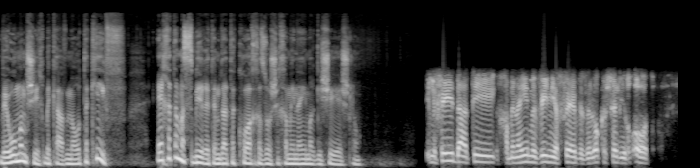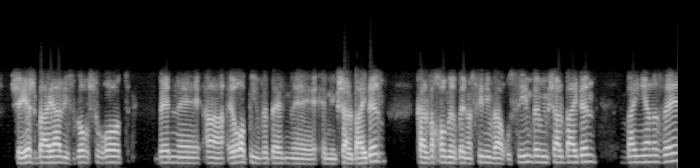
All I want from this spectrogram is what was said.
והוא ממשיך בקו מאוד תקיף. איך אתה מסביר את עמדת הכוח הזו שחמינאי מרגיש שיש לו? לפי דעתי, חמינאי מבין יפה, וזה לא קשה לראות, שיש בעיה לסגור שורות בין uh, האירופים ובין uh, ממשל ביידן, קל וחומר בין הסינים והרוסים וממשל ביידן בעניין הזה,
